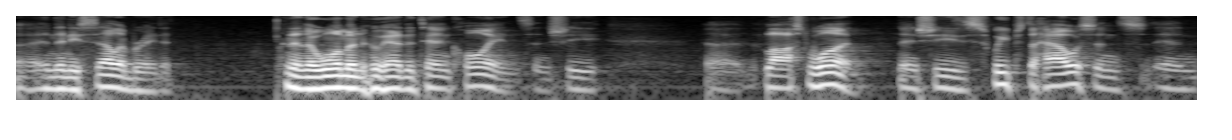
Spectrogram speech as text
Uh, and then he celebrated. And then the woman who had the 10 coins, and she uh, lost one. And she sweeps the house and, and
